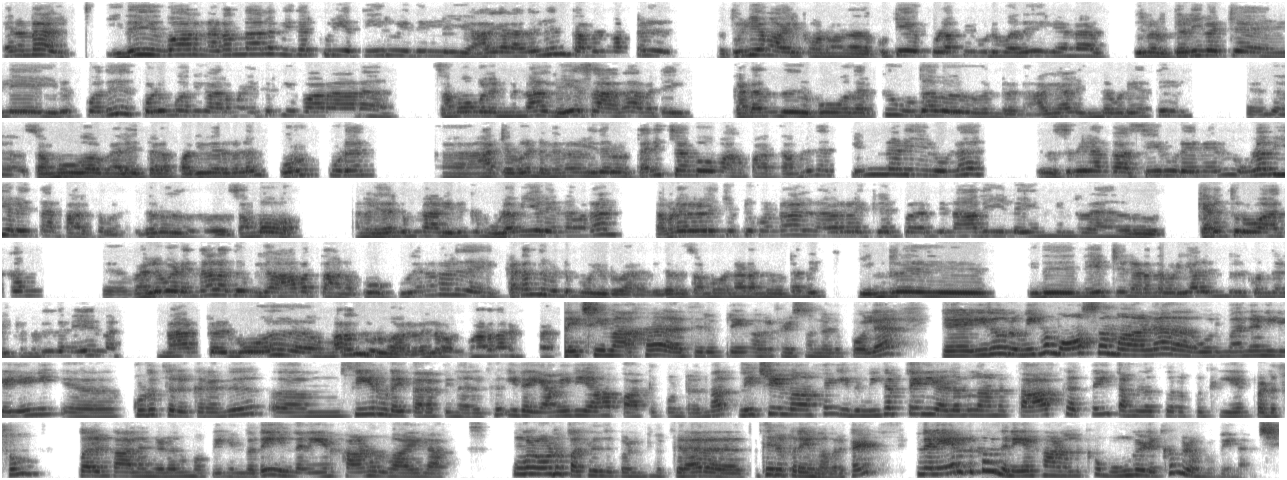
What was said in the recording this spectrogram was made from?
ஏனென்றால் இது இவ்வாறு நடந்தாலும் இதற்குரிய தீர்வு இது இல்லை. ஆகையால் அதிலும் தமிழ் மக்கள் துல்லியமாக இருக்க வேண்டும் அந்த குட்டியை குழப்பி விடுவது இல்லையென்றால் இதில் ஒரு தெளிவற்ற நிலையை இருப்பது கொழும்பு அதிகார மையத்திற்கு இவ்வாறான சம்பவங்களின் பின்னால் லேசாக அவற்றை கடந்து போவதற்கு உதவுகின்றன. ஆகையால் இந்த விடயத்தில் இந்த சமூக வலைத்தள பதிவர்களும் பொறுப்புடன் ஆற்ற வேண்டும். ஏனென்றால் இதில் ஒரு தனிச்சம்பவமாக பார்க்காமல் இதன் பின்னணியில் உள்ள ஸ்ரீலங்கா சீருடையினரின் உளவியலைத்தான் பார்க்க வேண்டும். இது ஒரு சம்பவம். நாங்கள் இதற்கு முன்னால் இருக்கும் உளவியல் என்னவென்றால் தமிழர்களை சுட்டுக் கொண்டால் அவர்களை கேட்பதற்கு நாதி இல்லை என்கின்ற ஒரு கருத்துருவாக்கம் அஹ், வலுவடைந்தால் அது மிக ஆபத்தான போக்கு. ஏனென்றால் இதை கடந்து விட்டு போய்விடுவார்கள். இது ஒரு சம்பவம் நடந்து விட்டது. இன்று இது நேற்று நடந்தபடியால் இன்று கொந்தளிக்கின்றது. இதனையே நாட்கள் போக மறந்து விடுவார்கள் நிச்சயமாக திரு பிரேம் அவர்கள் சொன்னது போல அஹ் இது ஒரு மிக மோசமான ஒரு மனநிலையை கொடுத்திருக்கிறது சீருடை தரப்பினருக்கு. இதை அமைதியாக பார்த்து கொண்டிருந்தால் நிச்சயமாக இது மிகப்பெரிய அளவிலான தாக்கத்தை தமிழர் தரப்புக்கு ஏற்படுத்தும் வருங்காலங்களிலும் அப்படி என்பதை இந்த நேர்காணல் வாயிலாக உங்களோடு பகிர்ந்து கொண்டிருக்கிறார் திரு பிரேம் அவர்கள். இந்த நேரத்துக்கும் இந்த நேர்காணலுக்கும் உங்களுக்கும் ரொம்பவே நன்றி.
